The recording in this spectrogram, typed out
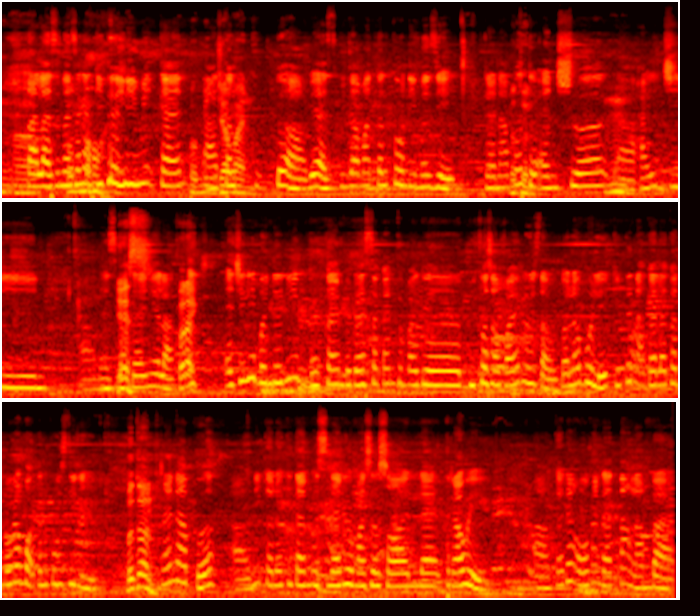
Tak lah senang sangat Pembawa- Kita limitkan ah, Peminjaman. telekung- tu, ah, Yes Pinjaman telekung di masjid Kenapa Betul. to ensure Hmm. ah, Hygiene Dan Yes, sebagainya lah correct. Ac- Actually benda ni Bukan berdasarkan kepada Because of virus tau Kalau boleh Kita nak galakkan orang Bawa telekung sendiri Betul. Kerana apa ah, Ni kalau kita ambil senario Masa solat terawih ah, Kadang orang datang lambat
